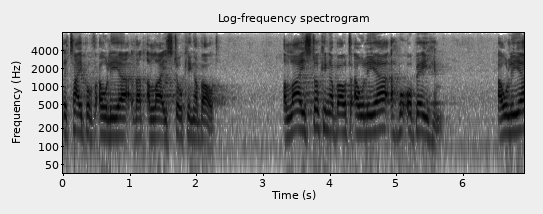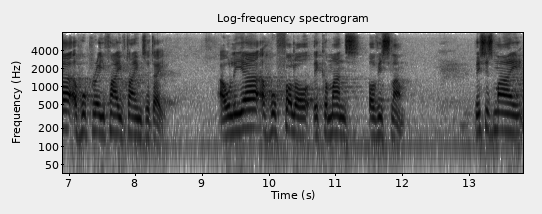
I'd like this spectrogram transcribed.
the, type of awliya that Allah is talking about. Allah is talking about awliya who obey Him, awliya who pray five times a day, awliya who follow the commands of Islam. This is my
